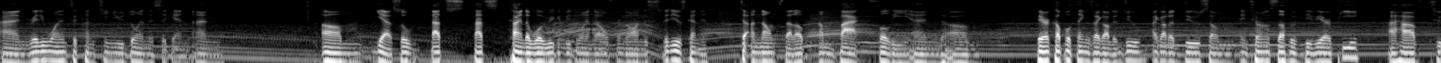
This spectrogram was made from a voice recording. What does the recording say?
and really wanted to continue doing this again. And um yeah so that's that's kind of what we're gonna be doing now for now and this video is kind of to announce that i am back fully and um there are a couple things i gotta do. I gotta do some internal stuff with dvrp i have to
